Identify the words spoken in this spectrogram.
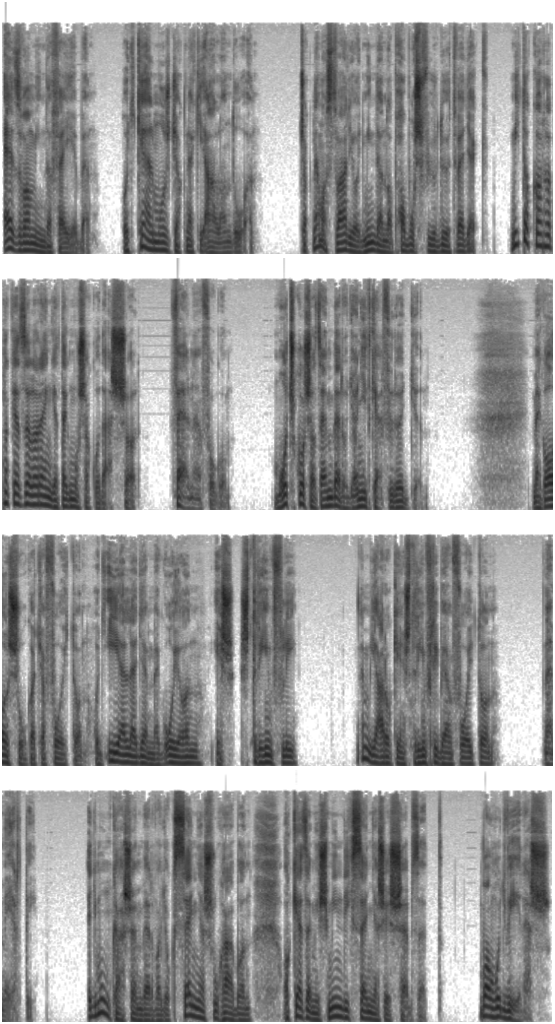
Ez van mind a fejében. hogy kell mosdjak neki állandóan. Csak nem azt várja, hogy minden nap habos fürdőt vegyek. Mit akarhatnak ezzel a rengeteg mosakodással? Fel nem fogom. Mocskos az ember, hogy annyit kell fürödjön. Meg alsógatja folyton, hogy ilyen legyen, meg olyan, és strimfli. Nem járok én strimfliben folyton. Nem érti. Egy munkás ember vagyok, szennyes ruhában, a kezem is mindig szennyes és sebzett. Van, hogy véres.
